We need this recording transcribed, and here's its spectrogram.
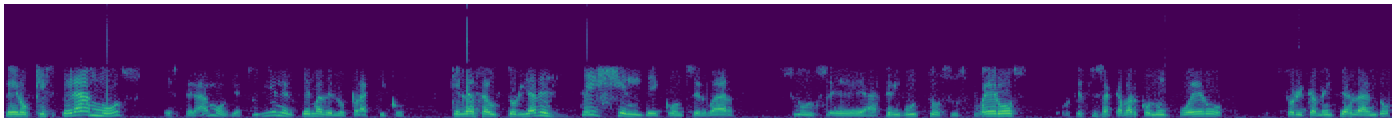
pero que esperamos, esperamos, y aquí viene el tema de lo práctico, que las autoridades dejen de conservar sus eh, atributos, sus fueros, porque esto es acabar con un fuero, históricamente hablando,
